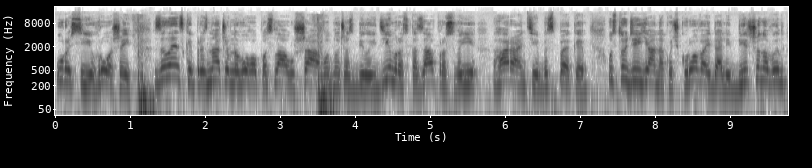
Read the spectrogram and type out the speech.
у Росії грошей. Зеленський призначив нового посла у США. Водночас Білий Дім розказав про свої гарантії безпеки. У студії Яна Кочкурова і далі більше новин,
